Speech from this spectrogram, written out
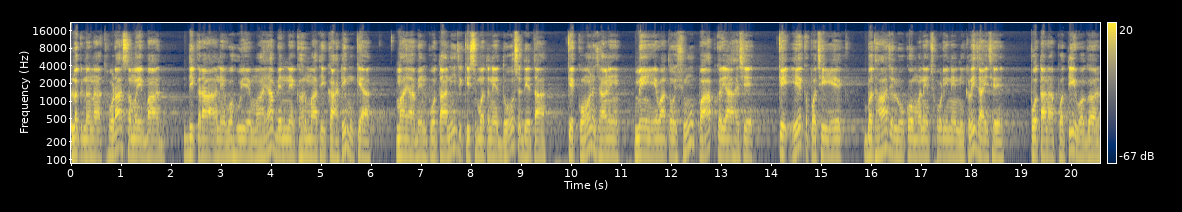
લગ્નના થોડા સમય બાદ દીકરા અને વહુએ માયાબેનને ઘરમાંથી કાઢી મૂક્યા. માયાબેન પોતાની જ કિસ્મતને દોષ દેતા કે કોણ જાણે મેં એવા તો શું પાપ કર્યા હશે કે એક પછી એક બધા જ લોકો મને છોડીને નીકળી જાય છે. પોતાના પતિ વગર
